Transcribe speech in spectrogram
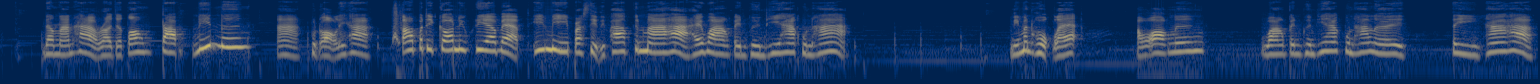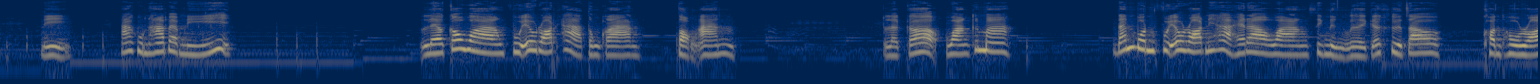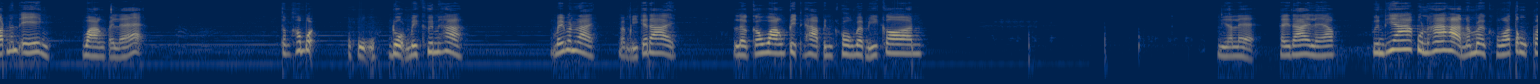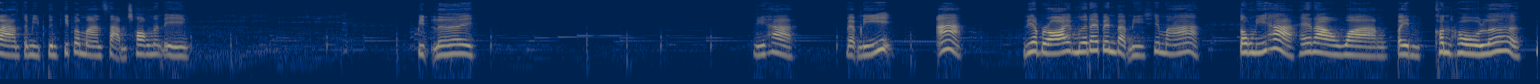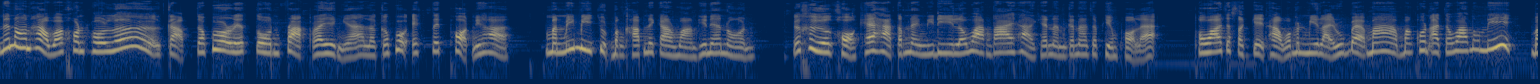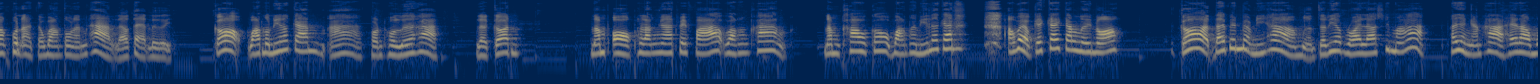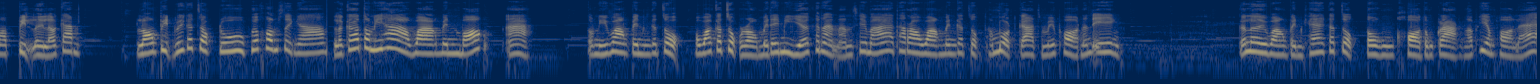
ดังนั้นค่ะ เราจะต้องปรับนิดนึงอะขุดออกเลยค่ะเตาปฏิกรณ์นิวเคลียร์แบบที่มีประสิทธิภาพขึ้นมาค่ะ ให้วางเป็นพื้นที่5คูณ5นี่มัน 6 แล้ว เอาออกนึง วางเป็นพื้นที่5คูณ5เลย4 5ค่ะ นี่5คูณ5แบบนี้ แล้วก็วางฟูเอลรอดค่ะ ตรงกลาง 2 อัน แล้วก็วางขึ้นมา ด้านบนฟูเอลรอดนี่ค่ะ ให้เราวางสิ่งหนึ่งเลยก็คือเจ้าคอนโทรลรอดนั่นเอง วางไปแล้ว ตรงข้างบนโอ้โห โดดไม่ขึ้นค่ะ ไม่เป็นไร แบบนี้ก็ได้ แล้วก็วางปิดค่ะ เป็นโครงแบบนี้ก่อน เนี่ยแหละใช้ได้แล้ว พื้นที่5คูณ5ค่ะนั่นหมายความว่าตรงกลางจะมีพื้นที่ประมาณ 3 ช่องนั่นเอง ปิดเลย นี่ค่ะ แบบนี้ อะ เรียบร้อยเมื่อได้เป็นแบบนี้ใช่ไหมตรงนี้ค่ะให้เราวางเป็น controller แน่นอนค่ะว่า controller กับเจ้าพวก redstone port อะไรอย่างเงี้ยแล้วก็พวก access port นี่ค่ะ มันไม่มีจุดบังคับในการวางที่แน่นอน ก็คือขอแค่หาตำแหน่งดีๆแล้ววางได้ค่ะ แค่นั้นก็น่าจะเพียงพอแล้ว เพราะว่าจะสังเกตค่ะว่ามันมีหลายรูปแบบมาก บางคนอาจจะวางตรงนี้ บางคนอาจจะวางตรงนั้นค่ะ แล้วแต่เลย ก็วางตรงนี้แล้วกัน อ่า controller ค่ะ แล้วก็นำออกพลังงานไฟฟ้าวางข้างๆนำเข้าก็วางทางนี้แล้วกัน เอาแบบใกล้ ๆ กันเลยเนาะ ก็ได้เป็นแบบนี้ค่ะ เหมือนจะเรียบร้อยแล้วใช่ไหมถ้าอย่างนั้นค่ะ ให้เรามาปิดเลยแล้วกัน ลองปิดด้วยกระจกดูเพื่อความสวยงาม แล้วก็ตรงนี้ค่ะ วางเป็นบล็อก อะ ตรงนี้วางเป็นกระจก เพราะว่ากระจกเราไม่ได้มีเยอะขนาดนั้นใช่ไหมถ้าเราวางเป็นกระจกทั้งหมดก็อาจจะไม่พอนั่นเอง ก็เลยวางเป็นแค่กระจกตรงคอตรงกลางแล้วเพียงพอแล้ว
